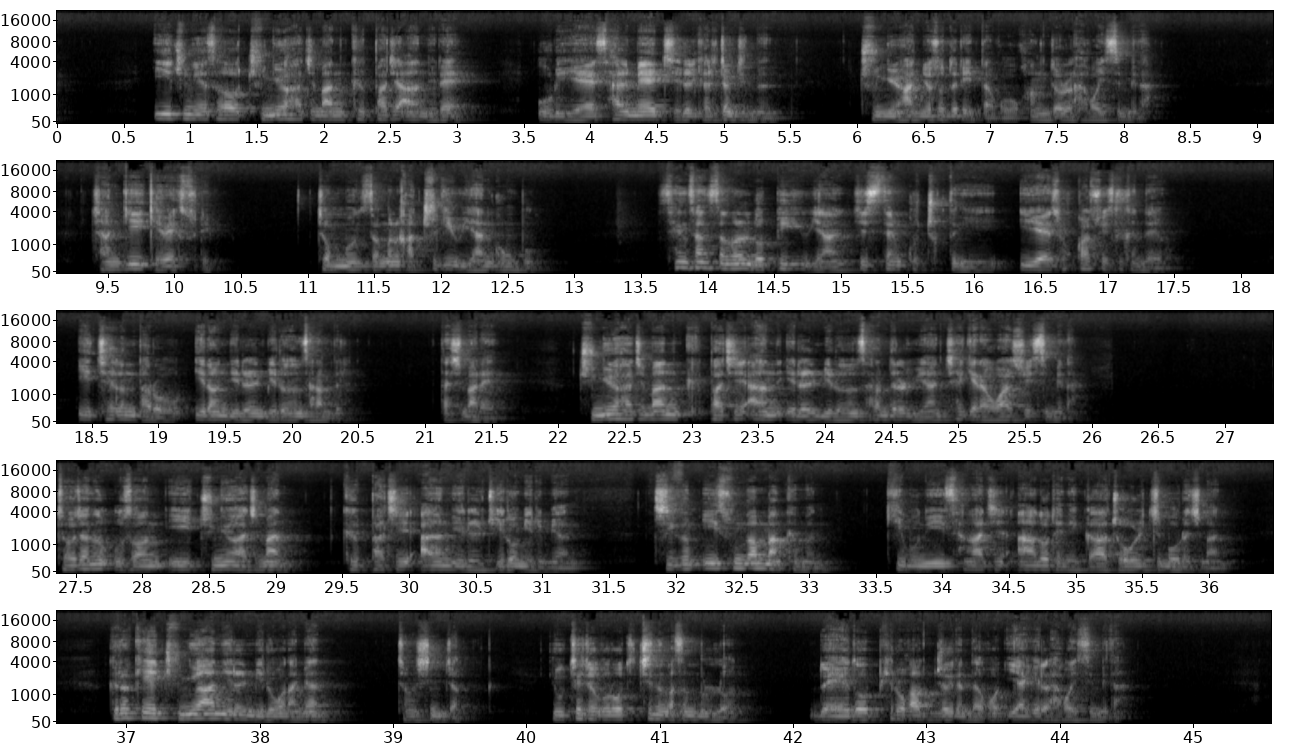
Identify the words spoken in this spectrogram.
이 중에서 중요하지만 급하지 않은 일에 우리의 삶의 질을 결정짓는 중요한 요소들이 있다고 강조를 하고 있습니다. 장기 계획 수립, 전문성을 갖추기 위한 공부, 생산성을 높이기 위한 시스템 구축 등이 이에 속할 수 있을 텐데요. 이 책은 바로 이런 일을 미루는 사람들, 다시 말해 중요하지만 급하지 않은 일을 미루는 사람들을 위한 책이라고 할 수 있습니다. 저자는 우선 이 중요하지만 급하지 않은 일을 뒤로 미루면 지금 이 순간만큼은 기분이 상하지 않아도 되니까 좋을지 모르지만 그렇게 중요한 일을 미루고 나면 정신적, 육체적으로 지치는 것은 물론 뇌에도 피로가 누적이 된다고 이야기를 하고 있습니다.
